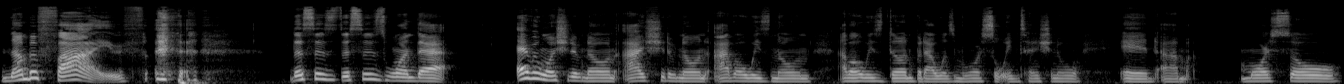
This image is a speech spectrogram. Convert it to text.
Number 5. this is this is one that everyone should have known. I should have known. I've always known. I've always done, but I was more so intentional and um more so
